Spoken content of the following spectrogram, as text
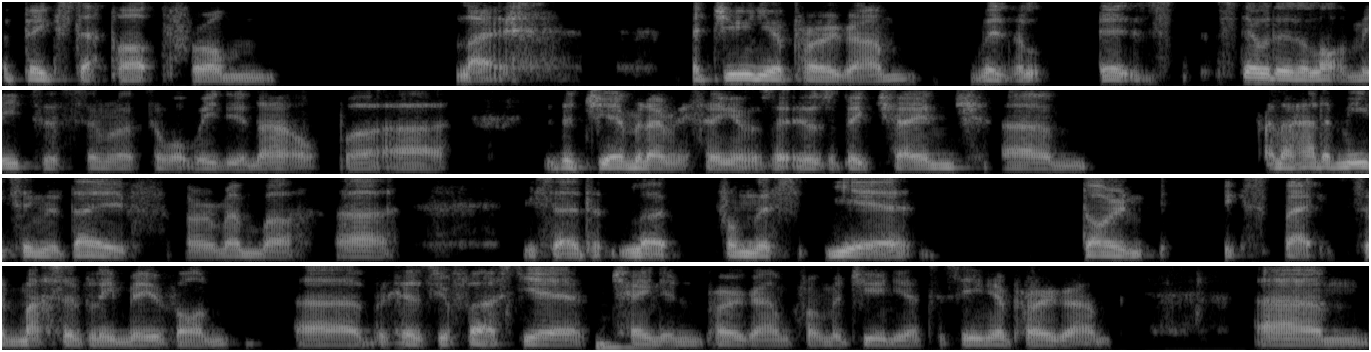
mm. a big step up from like a junior program with it still did a lot of meters similar to what we do now, but uh, the gym and everything, it was it was a big change. Um, and I had a meeting with Dave. I remember uh, he said, "Look, from this year, don't expect to massively move on uh, because your first year changing program from a junior to senior program, um,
